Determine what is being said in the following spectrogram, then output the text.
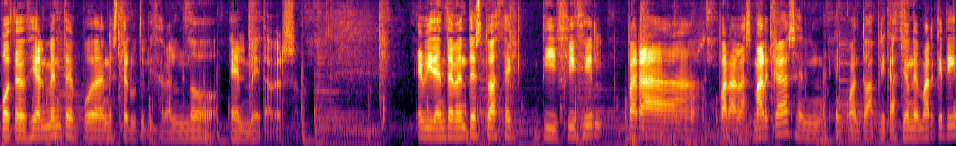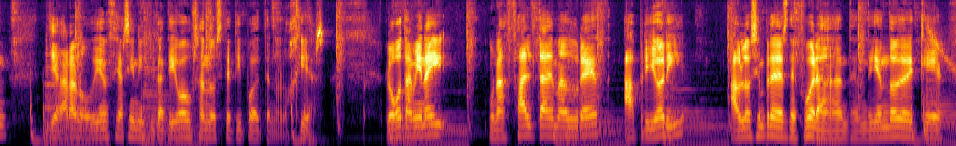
potencialmente puedan estar utilizando el metaverso. Evidentemente esto hace difícil para, las marcas, en, cuanto a aplicación de marketing, llegar a una audiencia significativa usando este tipo de tecnologías. Luego también hay una falta de madurez a priori, hablo siempre desde fuera, entendiendo de que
